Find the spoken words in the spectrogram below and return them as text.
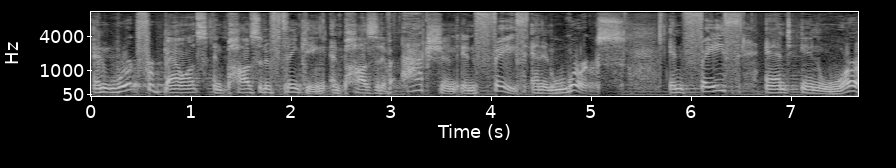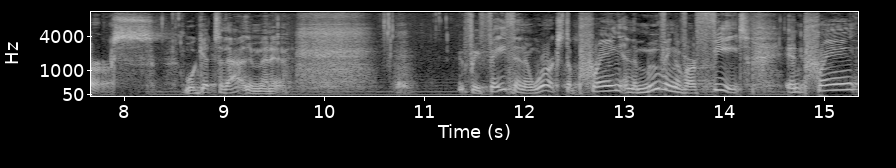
and work for balance and positive thinking and positive action in faith and in works. In faith and in works. We'll get to that in a minute. If we faith in works, the praying and the moving of our feet, in praying,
